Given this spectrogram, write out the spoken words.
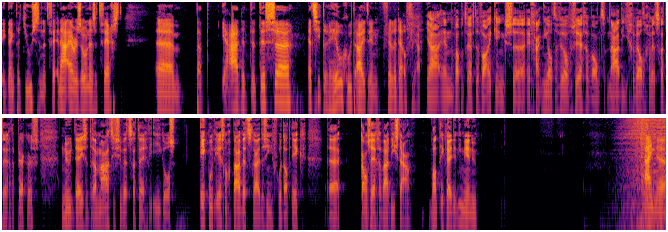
Ik denk dat Houston het... Na nou, Arizona is het verst. Um, dat... Ja, dat, dat is... Uh, het ziet er heel goed uit in Philadelphia. Ja, en wat betreft de Vikings, uh, daar ga ik niet al te veel over zeggen. Want na die geweldige wedstrijd tegen de Packers, nu deze dramatische wedstrijd tegen de Eagles. Ik moet eerst nog een paar wedstrijden zien voordat ik uh, kan zeggen waar die staan. Want ik weet het niet meer nu. Einde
